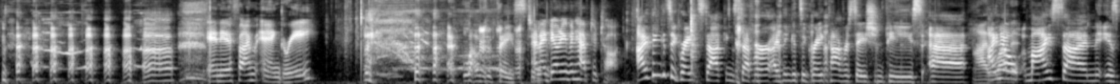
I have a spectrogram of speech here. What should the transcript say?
and if I'm angry, I love the face too. And I don't even have to talk. I think it's a great stocking stuffer. I think it's a great conversation piece. Uh, I, I, know it. my son is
